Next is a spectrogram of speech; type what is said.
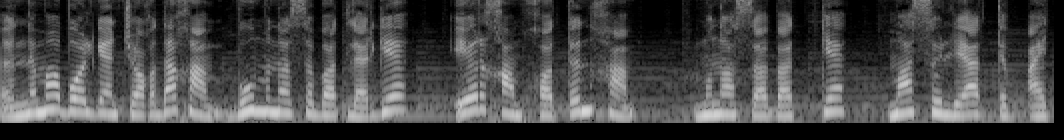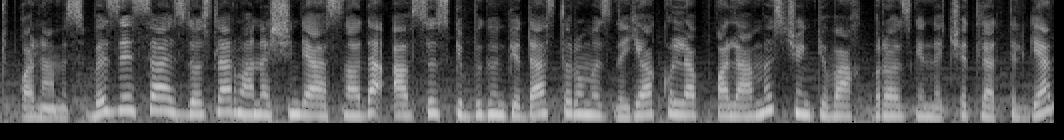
E, nima bo'lgan chog'da ham bu munosabatlarga er ham xotin ham munosabatga mas'uliyat deb aytib qolamiz. Biz esa aziz do'stlar mana shunday asnoda afsuski bugungi dasturimizni yakunlab qolamiz chunki vaqt birozgina chetlatilgan.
